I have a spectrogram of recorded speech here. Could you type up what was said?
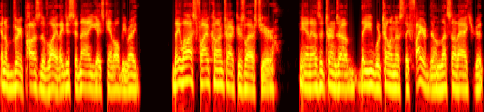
in a very positive light. I just said, nah, you guys can't all be right. They lost five contractors last year. And as it turns out, they were telling us they fired them. That's not accurate.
